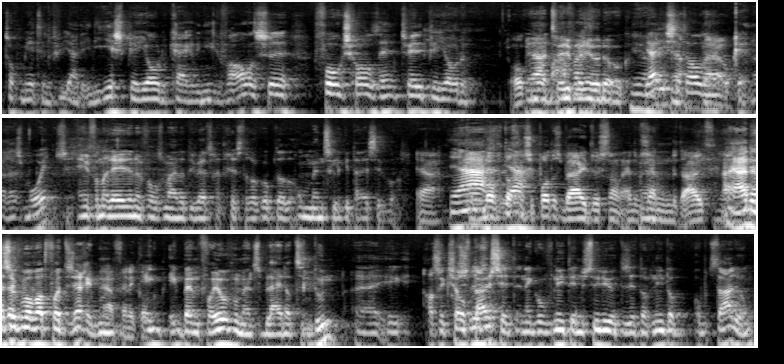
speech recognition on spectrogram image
toch meer televisie... Ja, in die eerste periode krijgen we in ieder geval alles eh voorgeschoteld. hè. In de tweede periode... Ook Ja, nog tweede periode ook. Ja, is dat Ja. al... eh, Ja. Oké, nou dat is mooi. Dat is een van de redenen volgens mij dat die wedstrijd gisteren ook op dat onmenselijke tijdstip was. Ja, Ja, er mogen toch ja. geen supporters bij, dus dan, en we Ja. zenden het uit. Nou ja, daar is ook wel wat voor te zeggen. Ik ben, Ja, vind ik ook. ik, ik ben voor heel veel mensen blij dat ze het doen. Eh, ik- als ik zelf thuis zit en ik hoef niet in de studio te zitten of niet op, op het stadion.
